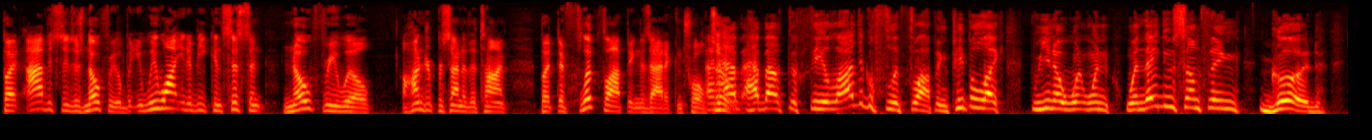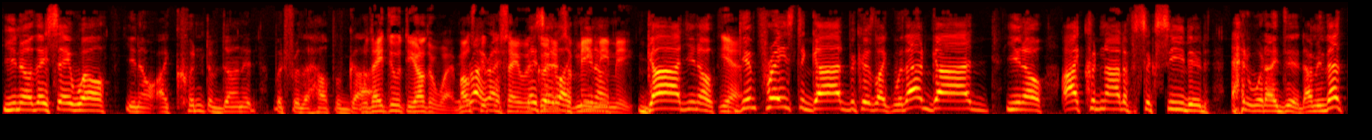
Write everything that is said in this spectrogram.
but obviously there's no free will. But we want you to be consistent, no free will, 100% of the time. But the flip flopping is out of control And too. how, how about the theological flip flopping? People like, you know, when, when, when they do something good, you know, they say, well, you know, I couldn't have done it but for the help of God. well, they do it the other way. Most Right, people right. say it was They good. say, it's like, a me, you know, me, me. God, you know, Yeah. give praise to God because, like, without God, you know, I could not have succeeded at what I did. I mean, that,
